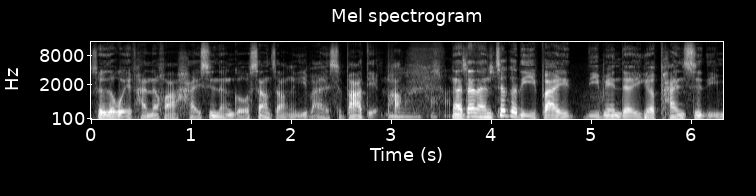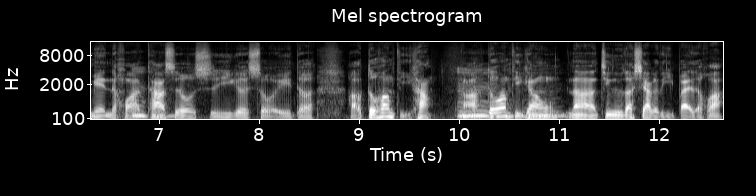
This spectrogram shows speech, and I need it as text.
所以说尾盘的话还是能够上涨一百二十八点哈。那当然这个礼拜里面的一个盘势里面的话，它是又是一个所谓的好多方。抵抗啊，多方抵抗。那进入到下个礼拜的话，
